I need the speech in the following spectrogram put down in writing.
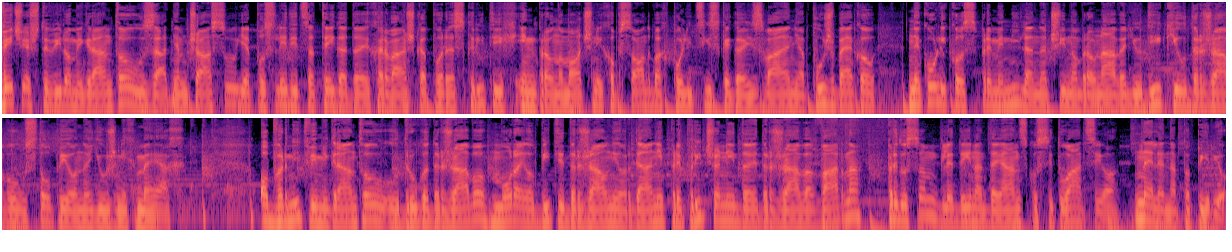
Večje število migrantov v zadnjem času je posledica tega, da je Hrvaška po razkritih in pravnomočnih obsodbah policijskega izvajanja pushbackov nekoliko spremenila način obravnave ljudi, ki v državo vstopijo na južnih mejah. Ob vrnitvi migrantov v drugo državo morajo biti državni organi prepričani, da je država varna, predvsem glede na dejansko situacijo, ne le na papirju.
